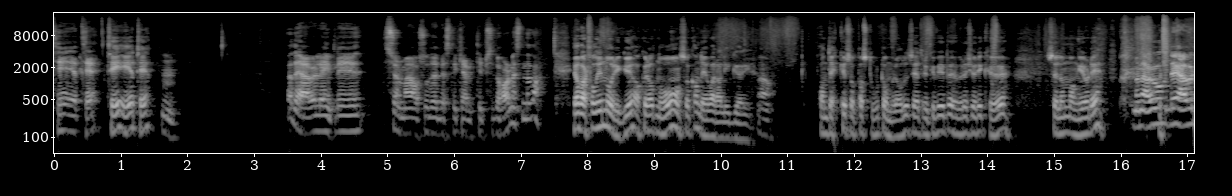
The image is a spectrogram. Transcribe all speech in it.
TET. TET. Ja, det er vel egentlig søren meg også det beste camp-tipset du har, nesten det, da. Ja, i hvert fall i Norge akkurat nå så kan det være litt gøy. Ja. Han dekker såpass stort område, så jeg tror ikke vi behøver å kjøre i kø. Selv om mange gjør det. Men det er, jo, det er jo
